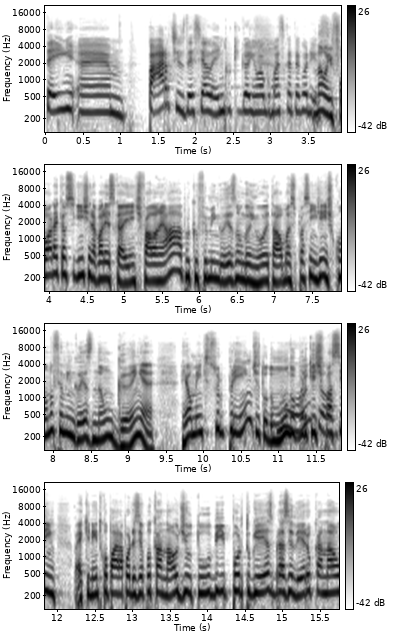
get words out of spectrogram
tem é, partes desse elenco que ganhou algumas categorias. Não, e fora que é o seguinte, né, Valesca? A gente fala, né, ah, porque o filme inglês não ganhou e tal, mas, tipo assim, gente, quando o filme inglês não ganha, realmente surpreende todo mundo, Muito. porque, tipo assim, é que nem tu comparar, por exemplo, o canal de YouTube português brasileiro, o canal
